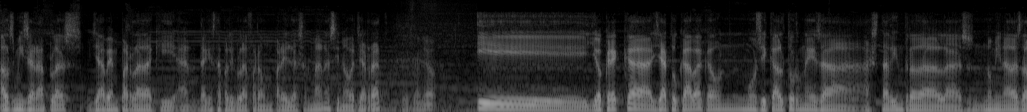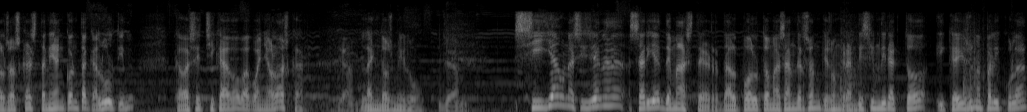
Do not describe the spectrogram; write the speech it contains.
Els Miserables, ja vam parlar d'aquí eh, d'aquesta pel·lícula farà un parell de setmanes, si no vaig errat. Sí, senyor. I jo crec que ja tocava que un musical tornés a, a estar dintre de les nominades dels Oscars, tenint en compte que l'últim, que va ser Chicago, va guanyar l'Oscar Ja. l'any 2001. Ja. Si hi ha una sisena, seria The Master, del Paul Thomas Anderson, que és un grandíssim director i que és una pel·lícula...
